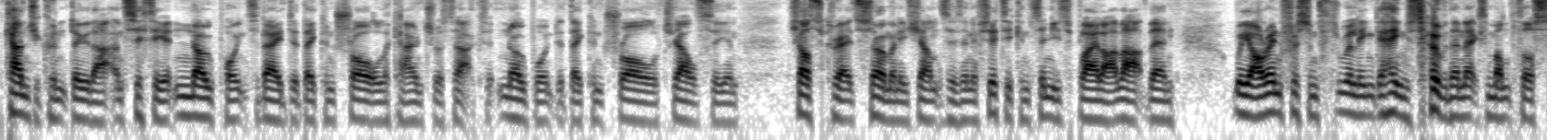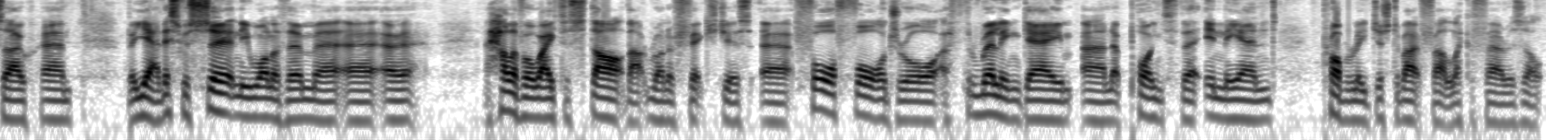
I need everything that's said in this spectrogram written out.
Akanji couldn't do that, and City at no point today did they control the counter attacks. At no point did they control Chelsea, and Chelsea created so many chances. And if City continues to play like that, then we are in for some thrilling games over the next month or so. Um, but yeah, this was certainly one of them. Uh, uh, a hell of a way to start that run of fixtures. 4 uh, 4 draw, a thrilling game, and a point that in the end probably just about felt like a fair result.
